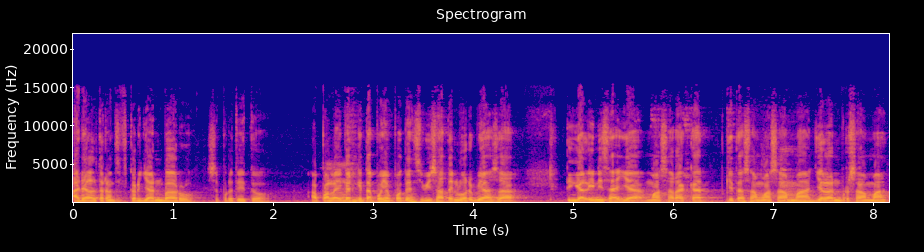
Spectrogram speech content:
ada alternatif kerjaan baru seperti itu. Apalagi kan kita punya potensi wisata yang luar biasa. Tinggal ini saja masyarakat kita sama-sama jalan bersama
